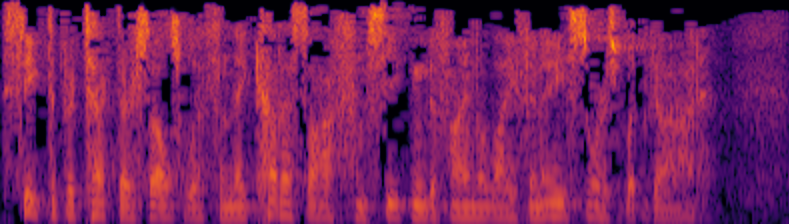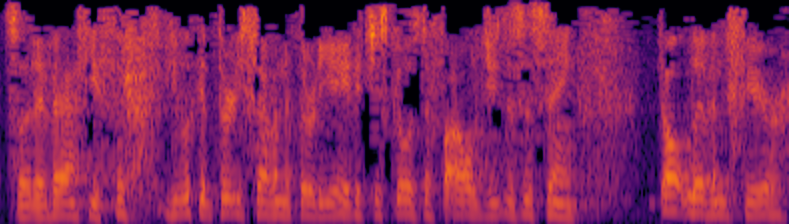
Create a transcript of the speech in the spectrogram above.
seek to protect ourselves with, and they cut us off from seeking to find a life in any source but God. So that if you, if you look at 37 to 38, it just goes to follow Jesus is saying, don't live in fear.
